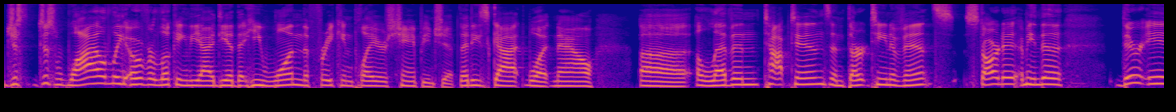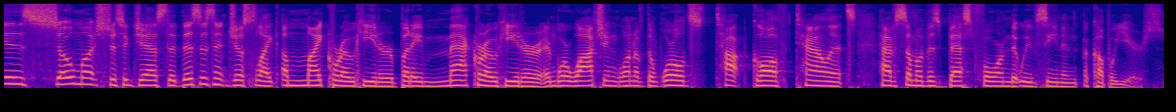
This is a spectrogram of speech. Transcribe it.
just just wildly overlooking the idea that he won the freaking players championship that he's got what now uh 11 top 10s and 13 events started i mean the there is so much to suggest that this isn't just like a micro heater but a macro heater and we're watching one of the world's top golf talents have some of his best form that we've seen in a couple years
